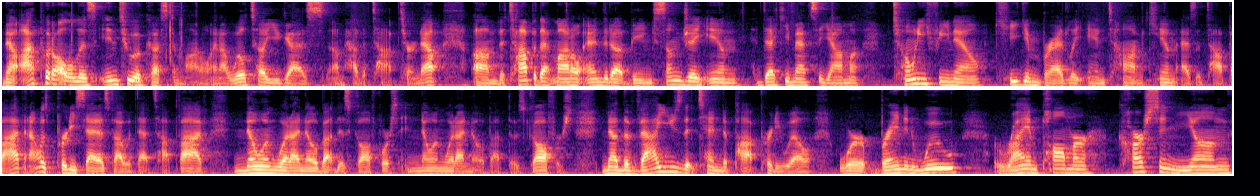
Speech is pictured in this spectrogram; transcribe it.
Now I put all of this into a custom model, and I will tell you guys um, how the top turned out. Um, the top of that model ended up being Sungjae Im, Hideki Matsuyama, Tony Finau, Keegan Bradley, and Tom Kim as the top five. And I was pretty satisfied with that top five, knowing what I know about this golf course and knowing what I know about those golfers. Now, the values that tend to pop pretty well were Brandon Wu, Ryan Palmer, Carson Young,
